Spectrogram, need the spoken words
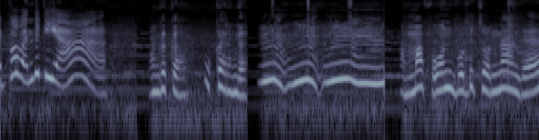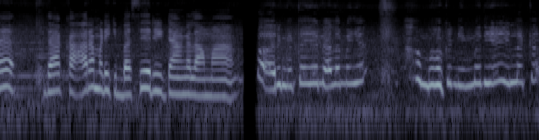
எப்போ வந்துட்டியா? வாங்கக்கா உட்காருங்க. அம்மா ஃபோன் போட்டு சொன்னாங்க. இதா காரமடைக்கு பஸ் ஏறிட்டாங்களாமா? பாருங்கக்கா என் நிலைமைய. அம்மாவுக்கு நிம்மதியே இல்லக்கா.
